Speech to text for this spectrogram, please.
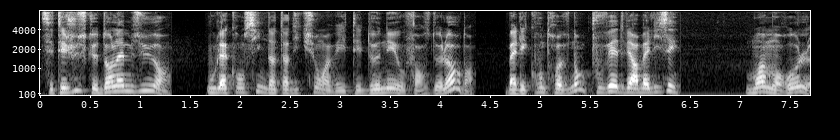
c'était juste que dans la mesure où la consigne d'interdiction avait été donnée aux forces de l'ordre, bah, les contrevenants pouvaient être verbalisés. Moi, mon rôle,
